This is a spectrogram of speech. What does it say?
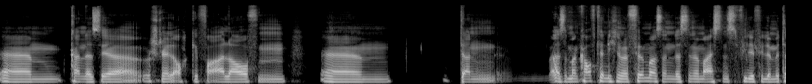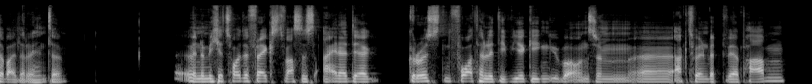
ähm, kann da sehr schnell auch Gefahr laufen, ähm, dann also man kauft ja nicht nur eine Firma, sondern da sind ja meistens viele, viele Mitarbeiter dahinter. Wenn du mich jetzt heute fragst, was ist einer der größten Vorteile, die wir gegenüber unserem äh, aktuellen Wettbewerb haben,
